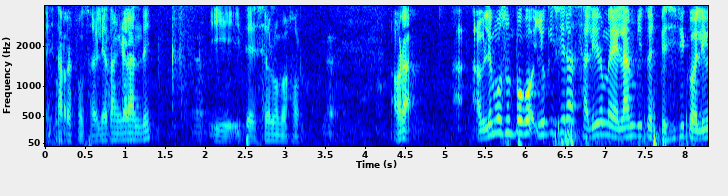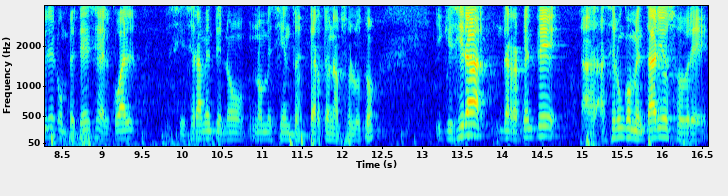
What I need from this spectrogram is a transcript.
esta responsabilidad tan grande y, te deseo lo mejor. Ahora, hablemos un poco, yo quisiera salirme del ámbito específico de libre competencia, del cual sinceramente no, no me siento experto en absoluto, y quisiera de repente hacer un comentario sobre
